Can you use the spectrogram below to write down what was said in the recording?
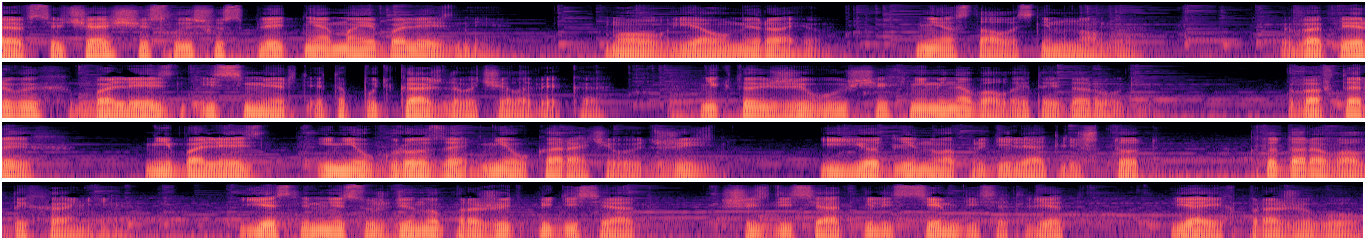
Я все чаще слышу сплетни о моей болезни. Мол, я умираю. Мне осталось немного. Во-первых, болезнь и смерть – это путь каждого человека. Никто из живущих не миновал этой дороги. Во-вторых, ни болезнь и ни угроза не укорачивают жизнь. Ее длину определяет лишь тот, кто даровал дыхание. Если мне суждено прожить 50, 60 или 70 лет, я их проживу,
